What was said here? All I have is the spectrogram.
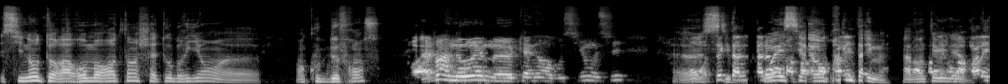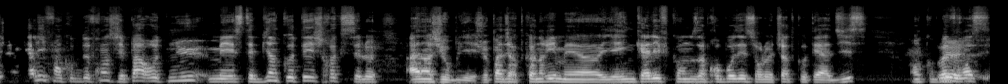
sinon tu auras Romorantin, Châteaubriand euh, en Coupe de France. Ouais. pas un OM euh, Canet-en-Roussillon aussi euh, ouais, c'est en prime time, à 21h. On va parler d'une qualif en Coupe de France, j'ai pas retenu, mais c'était bien coté. Je crois que c'est le. Ah non, j'ai oublié. Je veux pas dire de conneries, mais euh, il y a une qualif qu'on nous a proposée sur le chat côté à 10 en Coupe de France.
